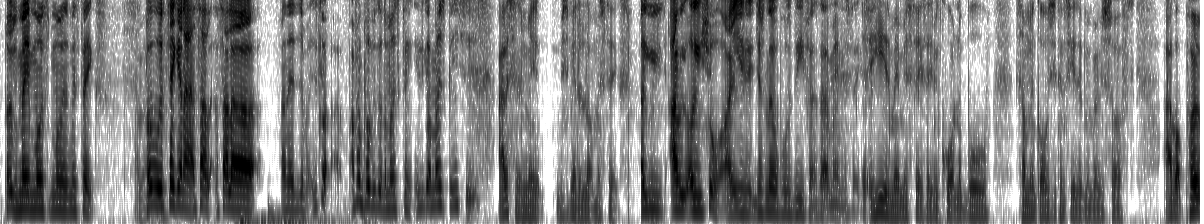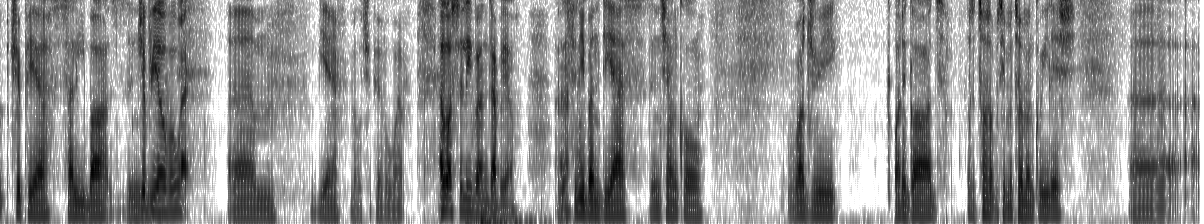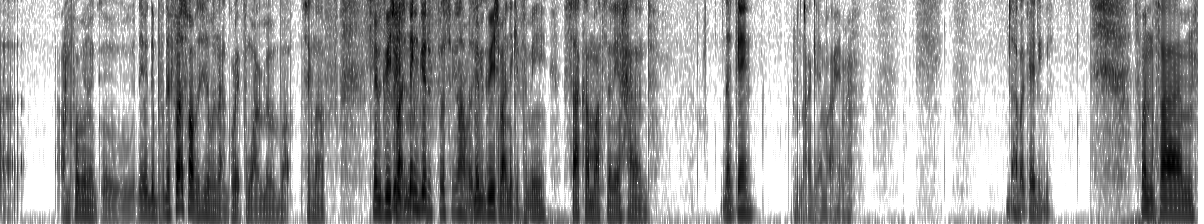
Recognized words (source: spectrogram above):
Pope's made most more mistakes. I mean, Pope was taking out Salah, Salah and then he's got. I think Pope's got the most clean. He's got most clean sheets. Alisson's made he's made a lot of mistakes. Are you are, you- are you sure? Or is it just Liverpool's defense that have made mistakes? He's made mistakes. He's been caught on the ball. Some of the goals you can see they've been very soft. I got Pope, Trippier, Saliba, Zin- Trippier over what? Um, yeah, I got Trippier over White. I got Saliba and Gabriel. I got Saliba and Dias, Zinchenko, Rodri, Odegaard. It was a toss up between Mitoma and Grealish. Uh, I'm probably gonna go. They, they, the first half of the season wasn't that great from what I remember, but second half, maybe Grealish Grealish has might been good for the second half. Maybe. Grealish might nick it for me. Saka, Martinelli, and Haaland. no game. Nah, get him out here, man. How about KDB? It's one time. Um,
